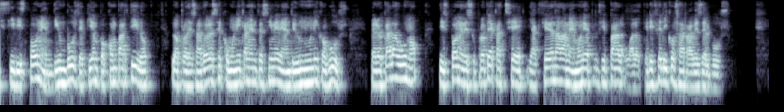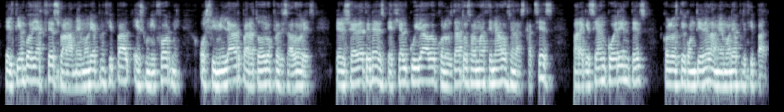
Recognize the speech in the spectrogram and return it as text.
si, disponen de un bus de tiempo compartido, los procesadores se comunican entre sí mediante un único bus, pero cada uno dispone de su propia caché y acceden a la memoria principal o a los periféricos a través del bus. El tiempo de acceso a la memoria principal es uniforme o similar para todos los procesadores, pero se ha de tener especial cuidado con los datos almacenados en las cachés para que sean coherentes con los que contiene la memoria principal.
